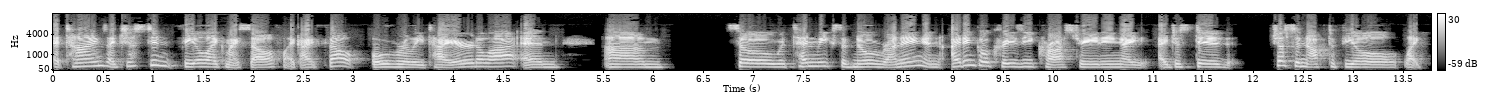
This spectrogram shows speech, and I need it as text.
at times I just didn't feel like myself. Like I felt overly tired a lot. And, um, so with 10 weeks of no running and I didn't go crazy cross training. I, I just did just enough to feel like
